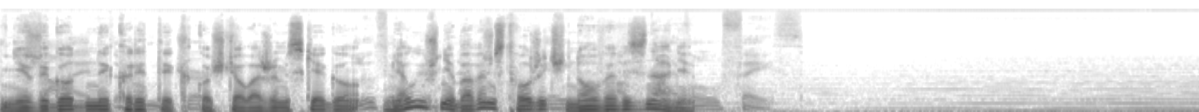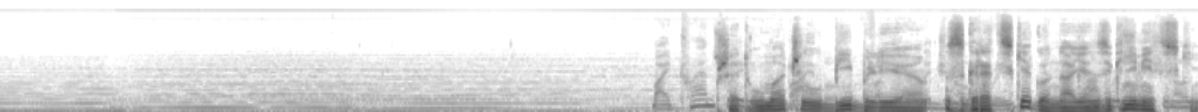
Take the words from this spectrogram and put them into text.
Niewygodny krytyk Kościoła rzymskiego miał już niebawem stworzyć nowe wyznanie. Przetłumaczył Biblię z greckiego na język niemiecki.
